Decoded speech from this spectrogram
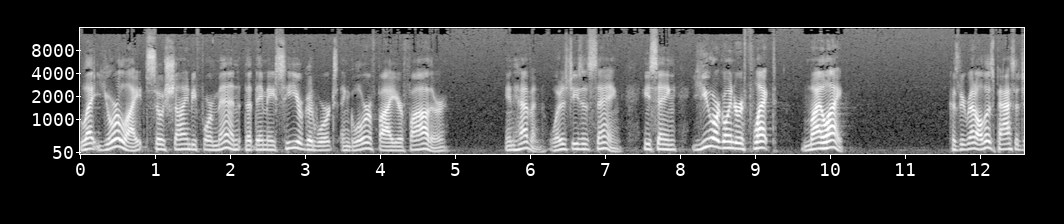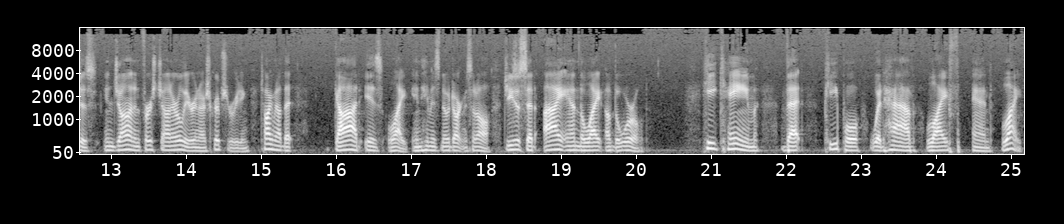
Let your light so shine before men that they may see your good works and glorify your Father in heaven. What is Jesus saying? He's saying, You are going to reflect my light. Because we read all those passages in John and 1 John earlier in our scripture reading, talking about that God is light. In him is no darkness at all. Jesus said, I am the light of the world. He came that people would have life and light.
